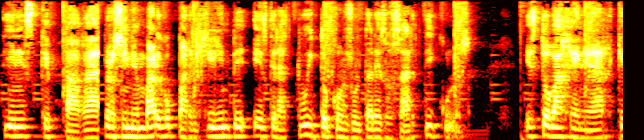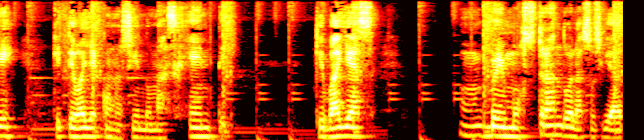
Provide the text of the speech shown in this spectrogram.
tienes que pagar. Pero sin embargo para el cliente es gratuito consultar esos artículos. Esto va a generar que, que te vaya conociendo más gente. Que vayas demostrando a la sociedad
